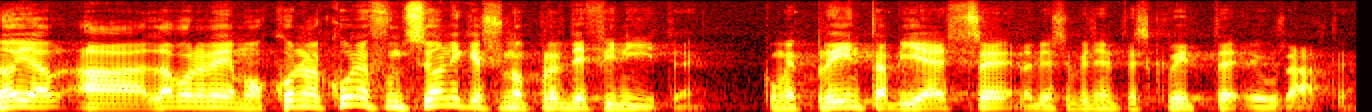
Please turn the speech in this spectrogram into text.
noi a, a, lavoreremo con alcune funzioni che sono predefinite, come print, abs, le abbiamo semplicemente scritte e usate.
